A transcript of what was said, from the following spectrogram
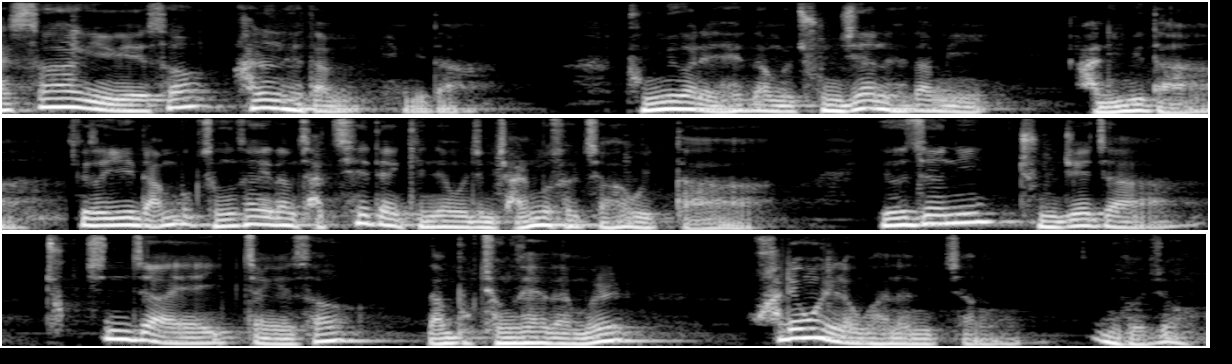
달성하기 위해서 하는 회담입니다. 북미 간의 회담을 중지하는 회담이 아닙니다. 그래서 이 남북 정상회담 자체에 대한 개념을 지금 잘못 설정하고 있다. 여전히 중재자, 촉진자의 입장에서 남북 정상회담을 활용하려고 하는 입장인 거죠.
